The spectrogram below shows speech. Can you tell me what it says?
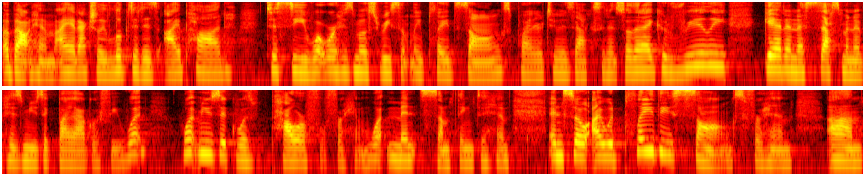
about him. I had actually looked at his iPod to see what were his most recently played songs prior to his accident so that I could really get an assessment of his music biography. What what music was powerful for him? What meant something to him? And so I would play these songs for him. Um,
